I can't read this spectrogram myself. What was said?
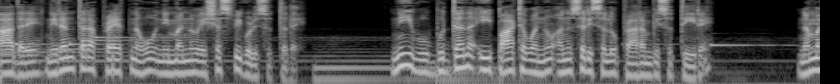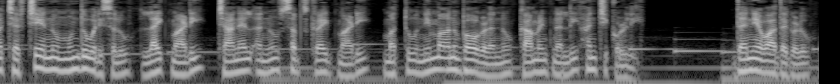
ಆದರೆ ನಿರಂತರ ಪ್ರಯತ್ನವು ನಿಮ್ಮನ್ನು ಯಶಸ್ವಿಗೊಳಿಸುತ್ತದೆ. ನೀವು ಬುದ್ಧನ ಈ ಪಾಠವನ್ನು ಅನುಸರಿಸಲು ಪ್ರಾರಂಭಿಸುತ್ತೀರೆ. ನಮ್ಮ ಚರ್ಚೆಯನ್ನು ಮುಂದುವರಿಸಲು ಲೈಕ್ ಮಾಡಿ, ಚಾನೆಲ್ ಅನ್ನು ಸಬ್ಸ್ಕ್ರೈಬ್ ಮಾಡಿ ಮತ್ತು ನಿಮ್ಮ ಅನುಭವಗಳನ್ನು ಕಾಮೆಂಟ್ನಲ್ಲಿ ಹಂಚಿಕೊಳ್ಳಿ. ಧನ್ಯವಾದಗಳು.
